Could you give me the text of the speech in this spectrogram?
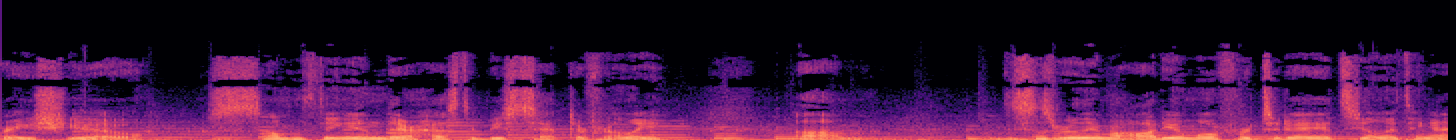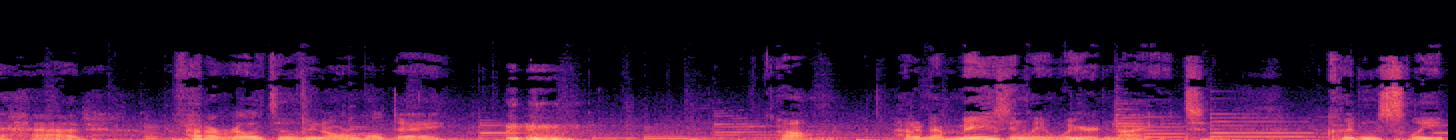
ratio. Something in there has to be set differently. Um, this is really my Audiomo for today. It's the only thing I had. I've had a relatively normal day. um, had an amazingly weird night. Couldn't sleep.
